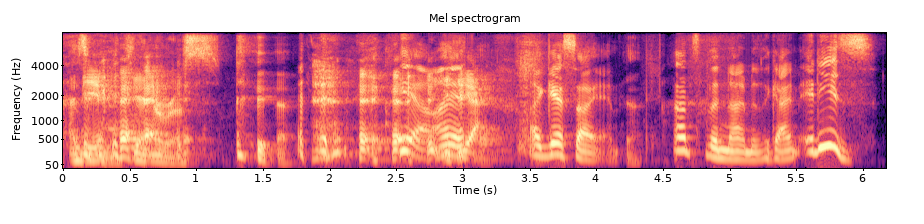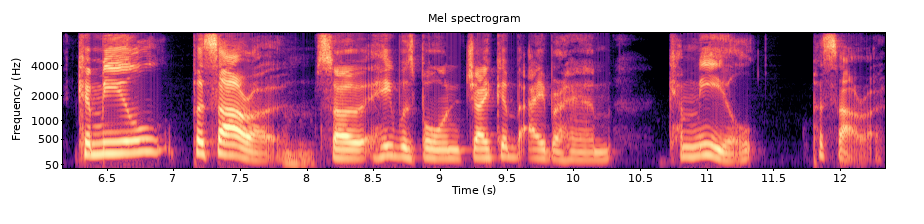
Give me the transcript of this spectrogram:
as in generous. Yeah, I, Yeah. I guess I am. That's the name of the game. It is Camille Pissarro. Mm-hmm. So he was born Jacob Abraham Camille Pissarro.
